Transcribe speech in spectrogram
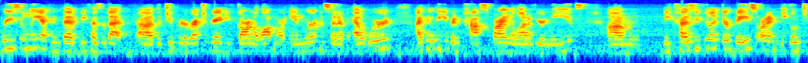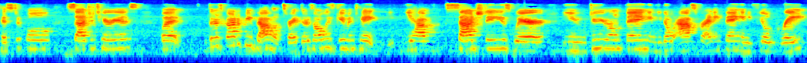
recently. I think that because of that, uh, the Jupiter retrograde, you've gone a lot more inward instead of outward. I think that you've been pacifying a lot of your needs um, because you feel like they're based on an egotistical Sagittarius. But there's got to be balance, right? There's always give and take. You have Sag days where you do your own thing and you don't ask for anything and you feel great.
